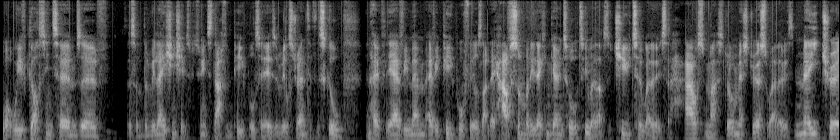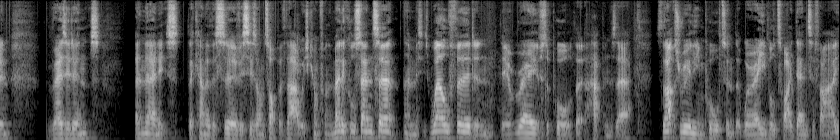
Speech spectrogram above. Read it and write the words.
what we've got in terms of the sort of the relationships between staff and pupils here is a real strength of the school, and hopefully every mem- every pupil feels like they have somebody they can go and talk to, whether that's a tutor, whether it's a house master or mistress, whether it's matron, residents, and then it's the kind of the services on top of that which come from the medical centre and Mrs Welford and the array of support that happens there. So that's really important that we're able to identify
